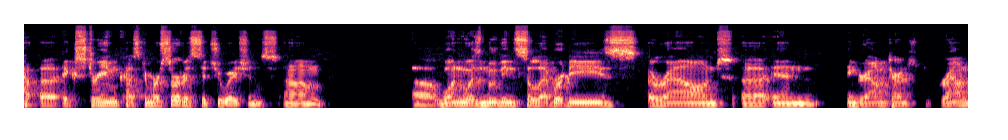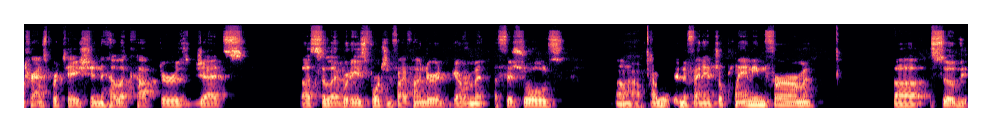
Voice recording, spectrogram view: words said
uh, extreme customer service situations. Um, uh, one was moving celebrities around uh, in in ground trans- ground transportation, helicopters, jets, uh, celebrities, Fortune 500, government officials. Um, wow. I worked in a financial planning firm. Uh, so the,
